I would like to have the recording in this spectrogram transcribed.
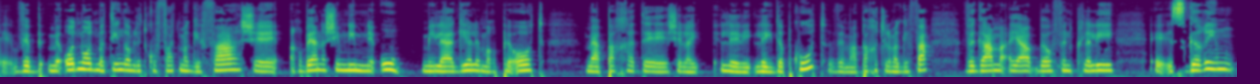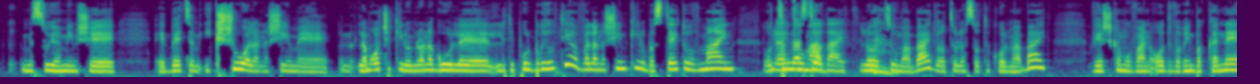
ומאוד מאוד מתאים גם לתקופת מגפה, שהרבה אנשים נמנעו מלהגיע למרפאות מהפחד אה, של להידבקות ומהפחד של המגפה, וגם היה באופן כללי אה, סגרים מסוימים שבעצם הקשו על אנשים, אה, למרות שכאילו הם לא נגעו לטיפול בריאותי, אבל אנשים כאילו ב state of mind רוצים לא לעשות... לא יצאו מהבית. לא יצאו מהבית ורצו לעשות הכל מהבית, ויש כמובן עוד דברים בקנה.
